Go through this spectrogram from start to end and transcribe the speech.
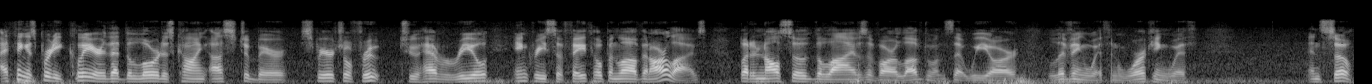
I think it's pretty clear that the Lord is calling us to bear spiritual fruit, to have real increase of faith, hope, and love in our lives, but in also the lives of our loved ones that we are living with and working with and so,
